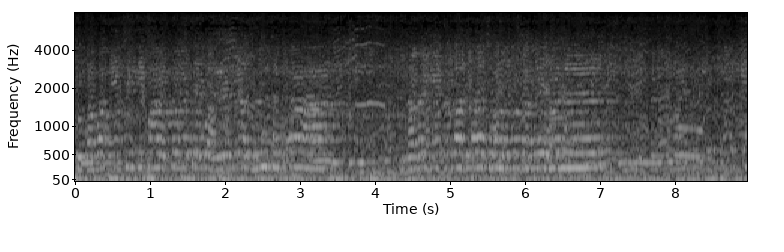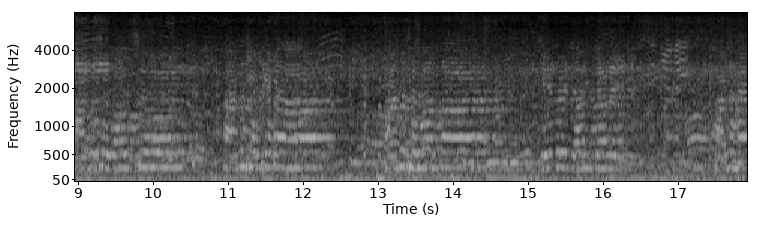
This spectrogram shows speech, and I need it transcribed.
तो बाबा दीप सिंह जी पास हमें सुन सकता है। नगर कीर्तन का जिला स्वागत कर रहे हैं। साधु सुभाष साधु सुखेदार साधु सुभाषा क्षेत्र जान जाने खाना है।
